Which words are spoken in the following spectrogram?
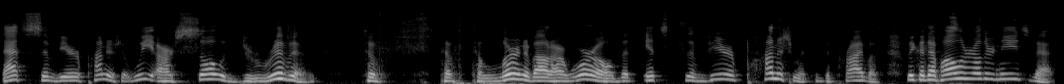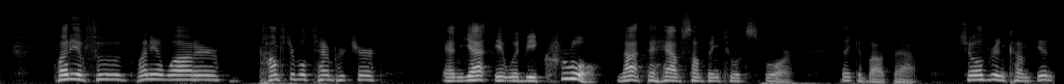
that's severe punishment. We are so driven to to, to learn about our world that it's severe punishment to deprive us. We could have all our other needs met plenty of food, plenty of water, comfortable temperature, and yet it would be cruel not to have something to explore. Think about that. Children come in,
